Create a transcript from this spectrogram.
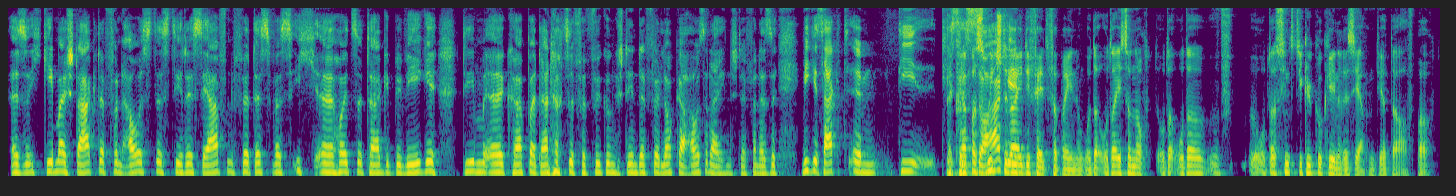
Also ich gehe mal stark davon aus, dass die Reserven für das, was ich äh, heutzutage bewege, dem äh, Körper danach zur Verfügung Verfügung stehen dafür locker ausreichen, Stefan. Also wie gesagt, ähm, die Der Körper Sorge, switcht dann in die Fettverbrennung oder, oder ist er noch oder oder oder sind es die Glykogenreserven, die er da aufbraucht?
